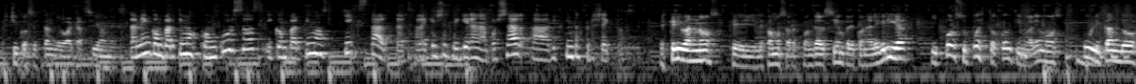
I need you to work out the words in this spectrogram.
los chicos están de vacaciones. También compartimos concursos y compartimos Kickstarters para aquellos que quieran apoyar a distintos proyectos. Escríbanos que les vamos a responder siempre con alegría y por supuesto continuaremos publicando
